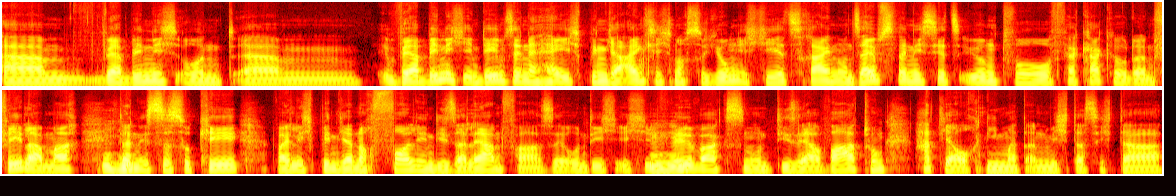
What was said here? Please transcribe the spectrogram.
ähm, wer bin ich und ähm, wer bin ich in dem Sinne, hey, ich bin ja eigentlich noch so jung, ich gehe jetzt rein und selbst wenn ich es jetzt irgendwo verkacke oder einen Fehler mache, mhm. dann ist es okay, weil ich bin ja noch voll in dieser Lernphase und ich, ich mhm. will wachsen und diese Erwartung hat ja auch niemand an mich, dass ich da,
